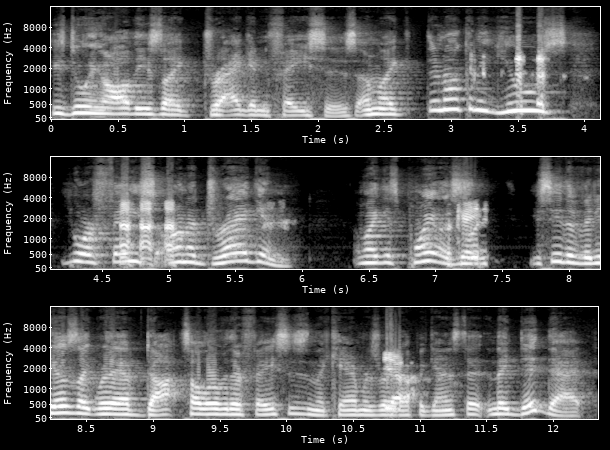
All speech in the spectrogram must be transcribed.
he's doing all these like dragon faces. I'm like, they're not going to use your face on a dragon. I'm like, it's pointless. Okay. Like, you see the videos like where they have dots all over their faces and the camera's right Yeah. up against it, and they did that.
